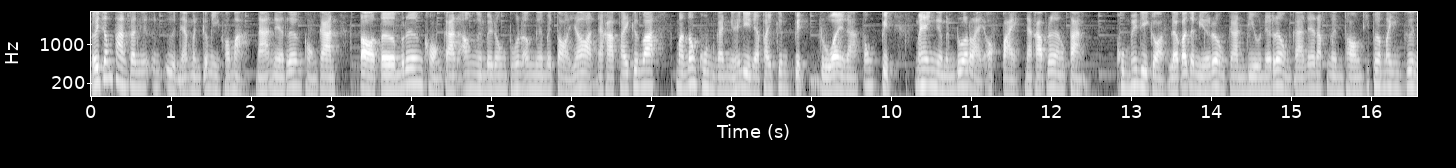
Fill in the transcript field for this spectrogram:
เอ้ยช่องทางการเงินอื่นๆเนี่ยมันก็มีเข้ามานะในเรื่องของการต่อเติมเรื่องของการเอาเงินไปลงทุนเอาเงินไปต่อยอดนะครับไพ่ขึ้นว่ามันต้องคุมการเงินให้ดีนี่ยไพ่ขึ้นปิดรั้วยนะต้องปิดไม่ให้เงินมันรั่วไหลออกไปนะครับเรื่องต่าง คุมให้ดีก่อน แล้วก็จะมีเรื่องของการดิวในเรื่องของการได้รับเงินทองที่เพิ่มมากยิ่งขึ้น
